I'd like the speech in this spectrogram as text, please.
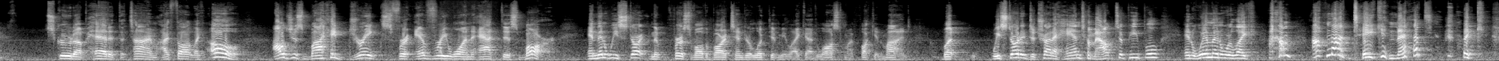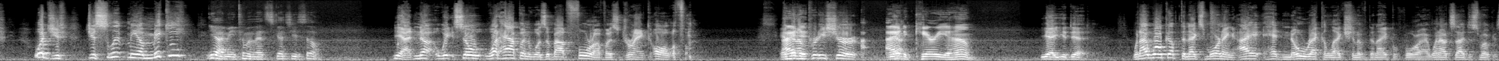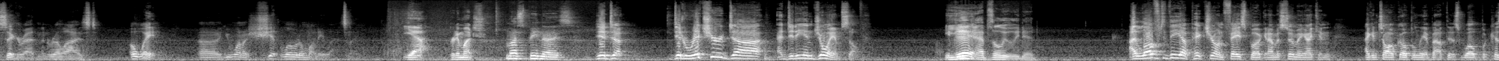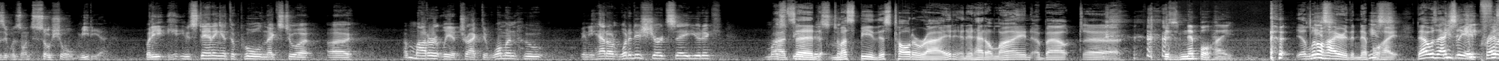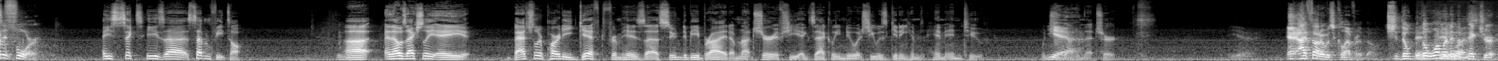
screwed up head at the time, I thought like, oh, I'll just buy drinks for everyone at this bar. And then we start. And the, first of all, the bartender looked at me like I'd lost my fucking mind. But we started to try to hand them out to people, and women were like, "I'm, I'm not taking that. like, what? You just slip me a Mickey?" Yeah, I mean, come on, that's sketchy as hell. Yeah. No. We, so what happened was about four of us drank all of them, and I then had I'm to- pretty sure. I had yeah. to carry you home. Yeah, you did. When I woke up the next morning, I had no recollection of the night before. I went outside to smoke a cigarette and then realized, oh wait, uh, you won a shitload of money last night. Yeah, pretty much. Must be nice. Did uh, did Richard? Uh, did he enjoy himself? You He did. absolutely did. I loved the uh, picture on Facebook, and I'm assuming I can I can talk openly about this. Well, because it was on social media, but he he was standing at the pool next to a a, a moderately attractive woman who, and he had on what did his shirt say, Udick? Uh, it said must be this tall to ride, and it had a line about uh, His nipple height. a little He's- higher than nipple height. That was actually he's a eight present. foot four. He's six. He's uh seven feet tall. Uh, and that was actually a bachelor party gift from his uh, soon-to-be bride. I'm not sure if she exactly knew what she was getting him him into when she Yeah. got him that shirt. Yeah. And I thought it was clever though. She, the, It- the woman it in the picture,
